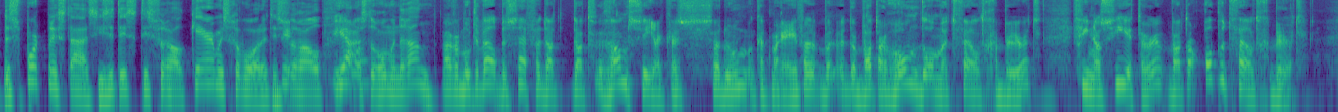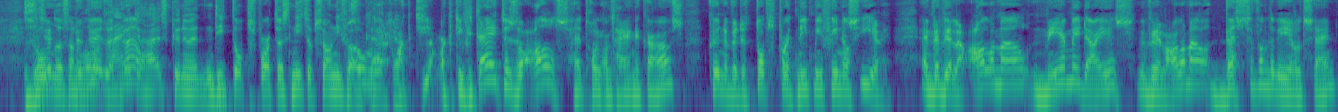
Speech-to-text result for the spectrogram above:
de sportprestaties. Het is, het is vooral kermis geworden. Het is vooral ja, alles erom en eraan. Maar we moeten wel beseffen dat, dat zo noem ik het maar even, wat er rondom het veld gebeurt, financiert er wat er op het veld gebeurt. Zonder zo'n Holland Heinekenhuis kunnen we die topsporters niet op zo'n niveau Zonder krijgen. activiteiten zoals het Holland Heinekenhuis kunnen we de topsport niet meer financieren. En we willen allemaal meer medailles. We willen allemaal het beste van de wereld zijn.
